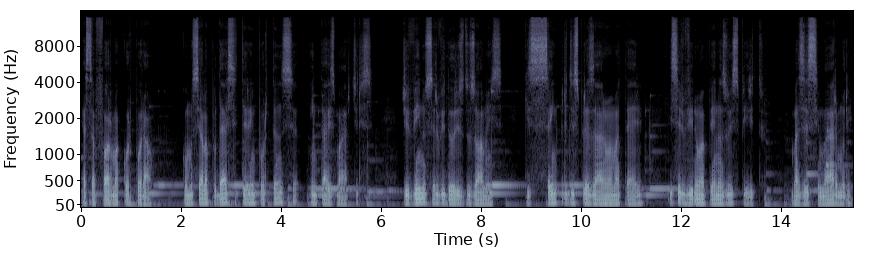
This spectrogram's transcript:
essa forma corporal, como se ela pudesse ter importância em tais mártires, divinos servidores dos homens, que sempre desprezaram a matéria e serviram apenas o espírito. Mas esse mármore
